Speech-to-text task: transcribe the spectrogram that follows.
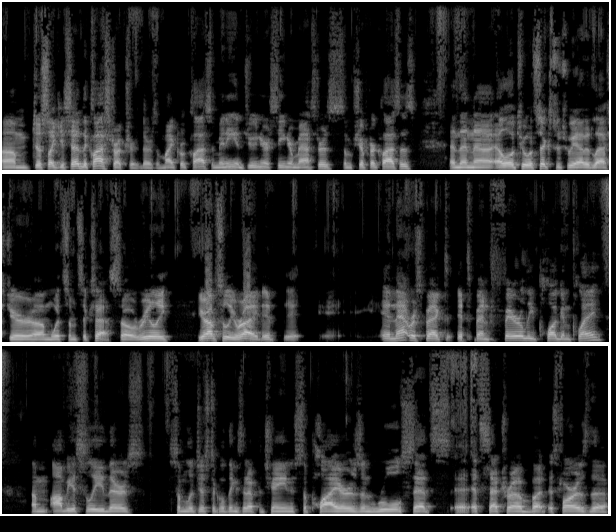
Um, just like you said, the class structure. There's a micro class, a mini, and junior, senior, masters, some shifter classes, and then uh, LO 206, which we added last year um, with some success. So really, you're absolutely right. It, it, in that respect, it's been fairly plug and play. Um, obviously, there's some logistical things that have to change, suppliers and rule sets, etc. But as far as the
